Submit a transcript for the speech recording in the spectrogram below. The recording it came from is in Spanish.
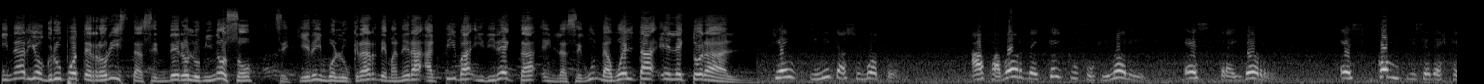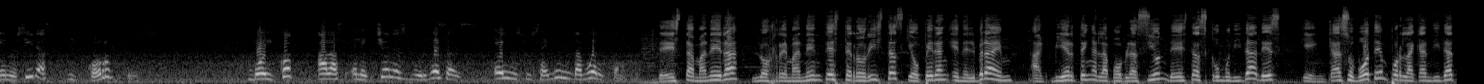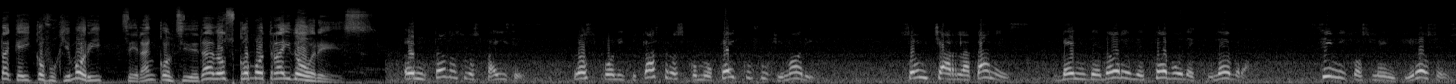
El grupo terrorista Sendero Luminoso se quiere involucrar de manera activa y directa en la segunda vuelta electoral. Quien imita su voto a favor de Keiko Fujimori es traidor, es cómplice de genocidas y corruptos. Boicot a las elecciones burguesas en su segunda vuelta. De esta manera, los remanentes terroristas que operan en el Braem advierten a la población de estas comunidades que en caso voten por la candidata Keiko Fujimori serán considerados como traidores. En todos los países, los politicastros como Keiko Fujimori son charlatanes, vendedores de cebo de culebra, cínicos mentirosos,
